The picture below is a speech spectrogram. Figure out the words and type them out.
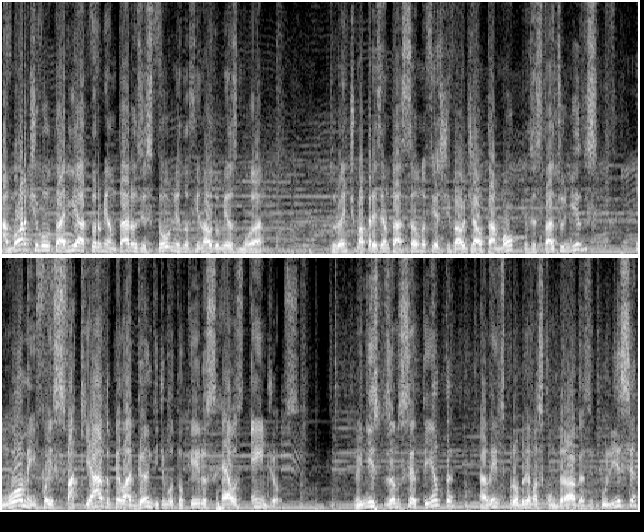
A morte voltaria a atormentar os Stones no final do mesmo ano. Durante uma apresentação no Festival de Altamont, nos Estados Unidos, um homem foi esfaqueado pela gangue de motoqueiros Hells Angels. No início dos anos 70, além dos problemas com drogas e polícia,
